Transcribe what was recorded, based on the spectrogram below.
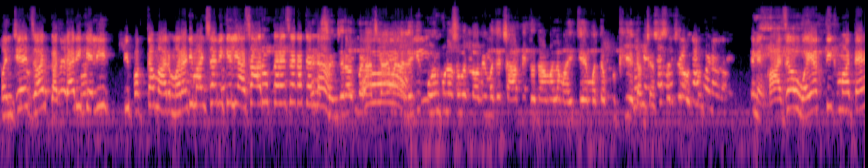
म्हणजे जर गद्दारी केली ती फक्त मार- मराठी माणसाने केली असा आरोप करायचा का त्यांना? संजय राऊत पण आज काय म्हणाले की कोण कोणासोबत लॉबी मध्ये चहा पित होता आम्हाला माहिती आहे मत कुठली आहेत आमच्या संजय राऊत माझं वैयक्तिक मत आहे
